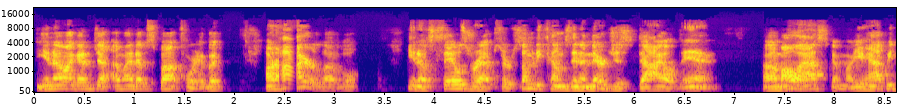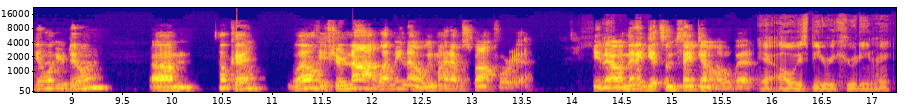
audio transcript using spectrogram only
You know, I got a job, I might have a spot for you. But on a higher level, you know, sales reps or if somebody comes in and they're just dialed in, um, I'll ask them, "Are you happy doing what you're doing?" Um, okay. Well, if you're not, let me know. We might have a spot for you. You know, and then it gets them thinking a little bit. Yeah, always be recruiting, right?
